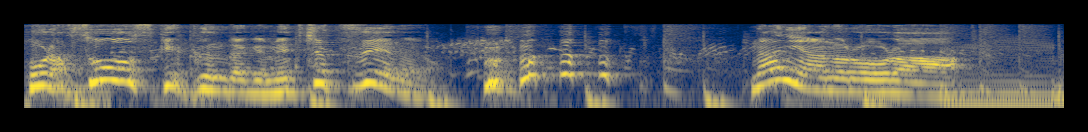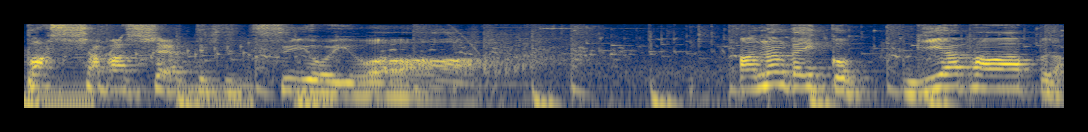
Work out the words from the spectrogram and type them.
ほらそうすけくんだけめっちゃ強えのよ。何あのローラー？バッシャバッシャやってきて強いわ。あなんか一個ギアパワーアップだ。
